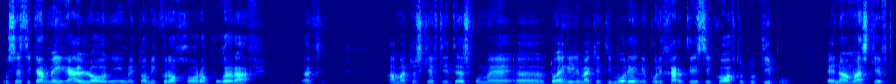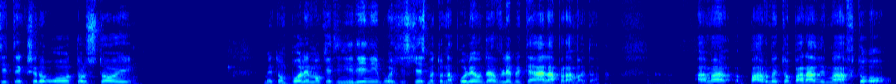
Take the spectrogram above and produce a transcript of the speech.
ουσιαστικά μεγαλώνει με το μικρό χώρο που γράφει. Εντάξει. Άμα το σκεφτείτε, ας πούμε, ε, το έγκλημα και τιμωρία είναι πολύ χαρακτηριστικό αυτού του τύπου. Ενώ άμα σκεφτείτε, ξέρω εγώ, Τολστόι με τον πόλεμο και την ειρήνη που έχει σχέση με τον Ναπολέοντα, βλέπετε άλλα πράγματα. Άμα πάρουμε το παράδειγμα αυτό,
